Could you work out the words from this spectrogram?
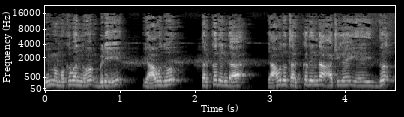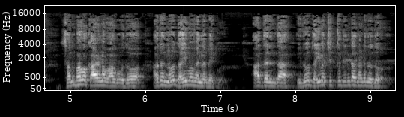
ನಿಮ್ಮ ಮುಖವನ್ನು ಬಿಡಿ. ಯಾವುದು ತರ್ಕದಿಂದ ಯಾವುದು ತರ್ಕದಿಂದ ಆಚೆಗೆ ಇದ್ದು ಸಂಭವ ಕಾರಣವಾಗುವುದೋ ಅದನ್ನು ದೈವವೆನ್ನಬೇಕು. ಆದ್ದರಿಂದ ಇದು ದೈವಚಿತ್ತದಿಂದ ನಡೆದುದು.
